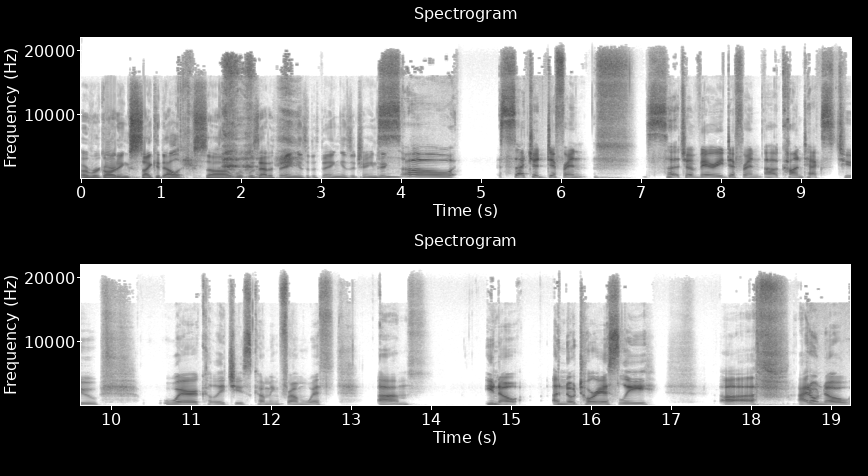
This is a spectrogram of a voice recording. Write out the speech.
uh, regarding psychedelics? Uh was that a thing? Is it a thing? Is it changing? So such a different such a very different uh context to where Kelechi's coming from with um you know a notoriously uh, I don't know,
